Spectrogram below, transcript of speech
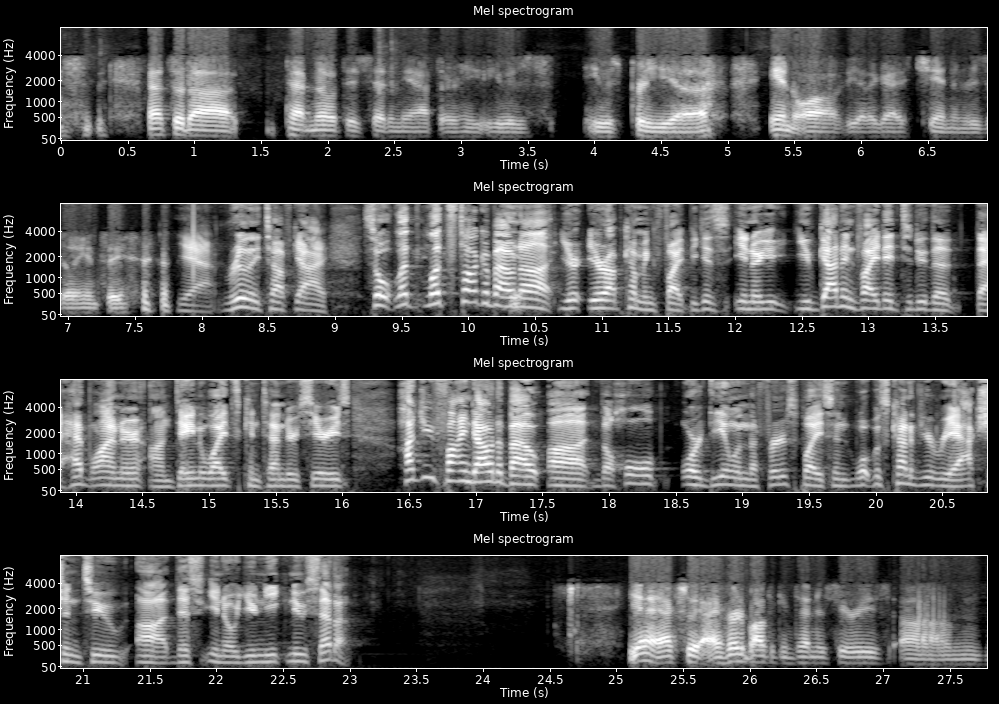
That's what uh, Pat Miletich said to me after. He, he was he was pretty uh, in awe of the other guy's chin and resiliency. yeah, really tough guy. So let let's talk about uh, your your upcoming fight because you know you you got invited to do the the headliner on Dana White's Contender Series. How'd you find out about uh, the whole ordeal in the first place, and what was kind of your reaction to uh, this you know unique new setup? Yeah, actually, I heard about the Contender Series um,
